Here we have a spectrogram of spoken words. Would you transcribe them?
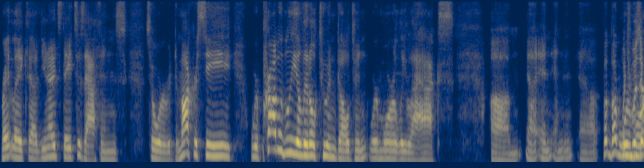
Right, like uh, the United States is Athens, so we're a democracy. We're probably a little too indulgent. We're morally lax, um, uh, and and uh, but but which was a,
